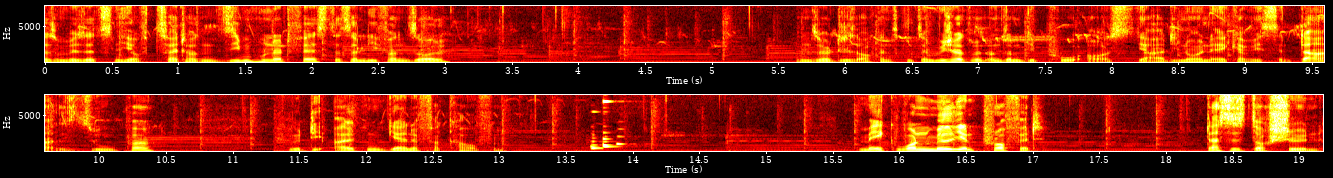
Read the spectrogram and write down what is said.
Das heißt, wir setzen hier auf 2700 fest, dass er liefern soll. Dann sollte das auch ganz gut sein. Wie schaut es mit unserem Depot aus? Ja, die neuen LKWs sind da. Super. Ich würde die alten gerne verkaufen. Make 1 Million Profit. Das ist doch schön.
